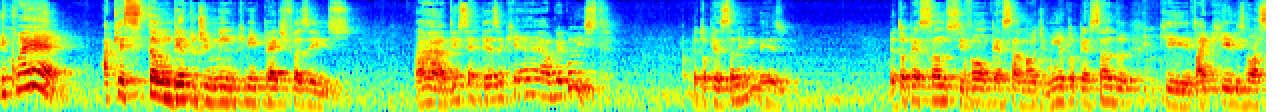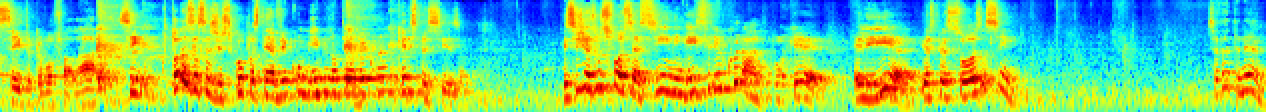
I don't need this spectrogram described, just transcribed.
E qual é a questão dentro de mim que me impede de fazer isso? Ah, eu tenho certeza que é algo egoísta. Eu estou pensando em mim mesmo. Eu estou pensando se vão pensar mal de mim, eu estou pensando que vai que eles não aceitam o que eu vou falar. Se todas essas desculpas têm a ver comigo e não têm a ver com o que eles precisam. E se Jesus fosse assim, ninguém seria curado, porque ele ia e as pessoas assim. Você está entendendo?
